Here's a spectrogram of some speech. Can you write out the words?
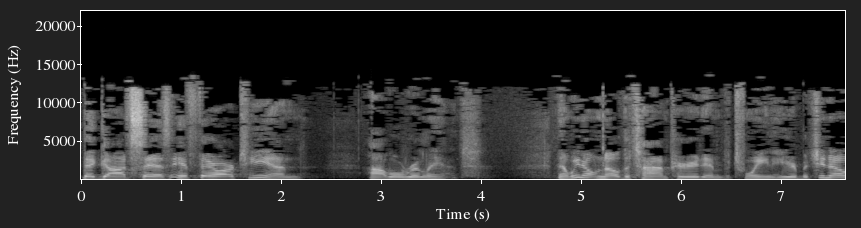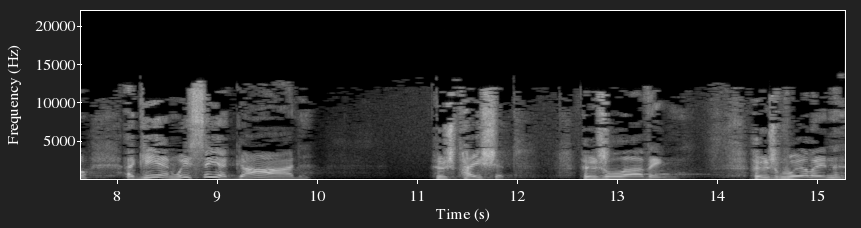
That God says, if there are 10, I will relent. Now we don't know the time period in between here, but you know, again, we see a God who's patient, who's loving, who's willing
